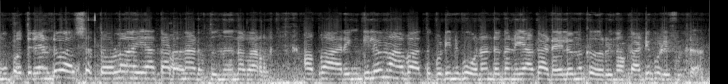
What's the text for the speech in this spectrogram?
മുപ്പത്തിരണ്ട് വർഷത്തോളമായി ആ കട നടത്തുന്നതെന്ന് പറഞ്ഞു. അപ്പൊ ആരെങ്കിലും ആ ഭാഗത്ത് കൂടി ഇനി പോകണമെന്നുണ്ടെന്നുണ്ടെങ്കിൽ ആ കടയിലൊന്ന് കേറി നോക്കാം. അടിപൊളി ഫുഡാണ്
